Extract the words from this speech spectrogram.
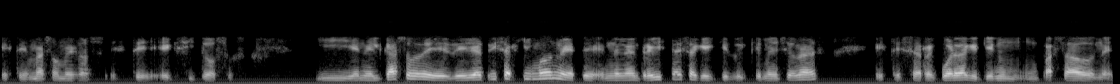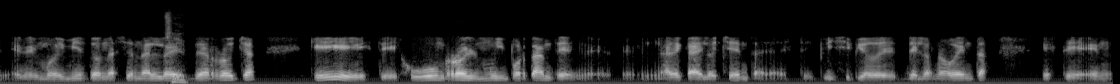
este, más o menos este, exitosos. Y en el caso de, de Beatriz Argimón, este, en la entrevista esa que, que, que mencionás, este, se recuerda que tiene un, pasado en el, en el, movimiento nacional de, Rocha que este, jugó un rol muy importante en, la década del 80, este, principio de, los 90, este, en,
